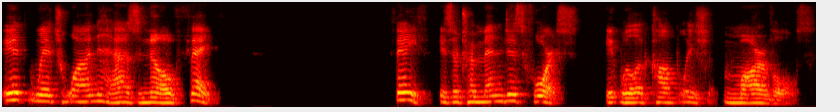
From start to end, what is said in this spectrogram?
in which one has no faith. Faith is a tremendous force it will accomplish marvels.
